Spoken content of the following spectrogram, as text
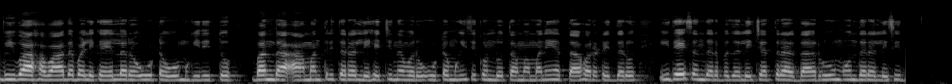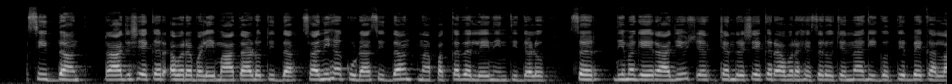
ವಿವಾಹವಾದ ಬಳಿಕ ಎಲ್ಲರ ಊಟವೂ ಮುಗಿದಿತ್ತು. ಬಂದ ಆಮಂತ್ರಿತರಲ್ಲಿ ಹೆಚ್ಚಿನವರು ಊಟ ಮುಗಿಸಿಕೊಂಡು ತಮ್ಮ ಮನೆಯತ್ತ ಹೊರಟಿದ್ದರು. ಇದೇ ಸಂದರ್ಭದಲ್ಲಿ ಛತ್ರದ ರೂಮ್ ಒಂದರಲ್ಲಿ ಸಿದ್ ಸಿದ್ಧಾಂತ್, ರಾಜಶೇಖರ್ ಅವರ ಬಳಿ ಮಾತಾಡುತ್ತಿದ್ದ ಸನಿಹ ಕೂಡ ಸಿದ್ಧಾಂತ್ನ ಪಕ್ಕದಲ್ಲೇ ನಿಂತಿದ್ದಳು. ಸರ್, ನಿಮಗೆ ರಾಜೀವ್ ಚಂದ್ರಶೇಖರ್ ಅವರ ಹೆಸರು ಚೆನ್ನಾಗಿ ಗೊತ್ತಿರಬೇಕಲ್ಲ?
